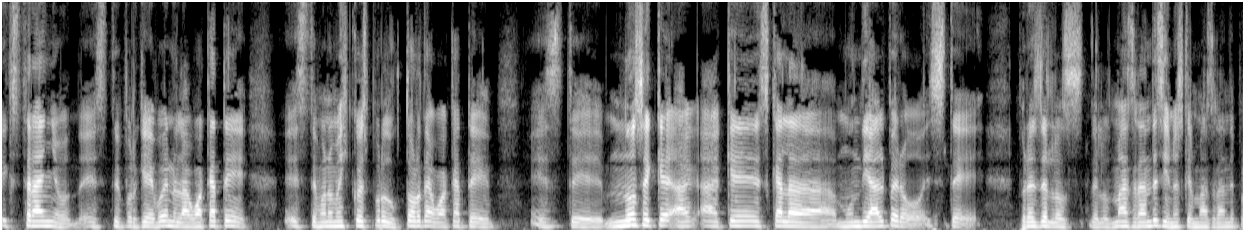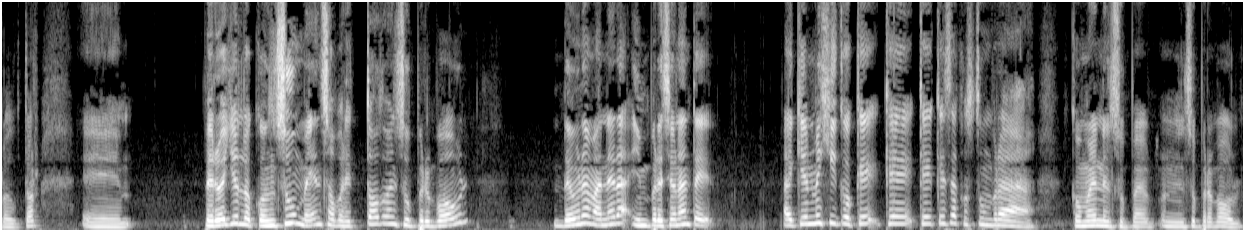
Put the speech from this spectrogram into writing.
extraño, este, porque bueno, el aguacate, este, bueno, México es productor de aguacate, este, no sé qué, a, qué escala mundial, pero este, pero es de los, de los más grandes, y no es que el más grande productor, eh, pero ellos lo consumen, sobre todo en Super Bowl, de una manera impresionante. Aquí en México, ¿qué, qué, qué, qué se acostumbra comer en el Super, en el Super Bowl?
